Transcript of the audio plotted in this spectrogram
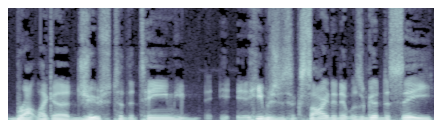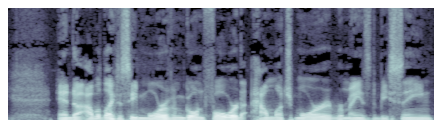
brought like a juice to the team. He he, was just excited. It was good to see, and uh, I would like to see more of him going forward. How much more remains to be seen.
